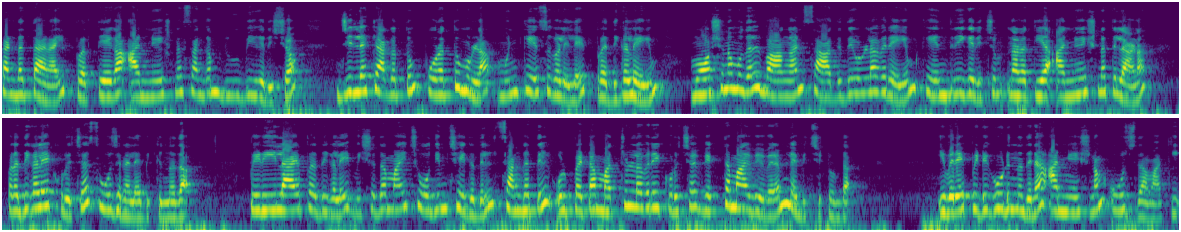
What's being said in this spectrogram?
കണ്ടെത്താനായി പ്രത്യേക അന്വേഷണ സംഘം രൂപീകരിച്ച് ജില്ലയ്ക്കകത്തും പുറത്തുമുള്ള മുൻ കേസുകളിലെ പ്രതികളെയും മോഷണം മുതൽ വാങ്ങാൻ സാധ്യതയുള്ളവരെയും കേന്ദ്രീകരിച്ചും നടത്തിയ അന്വേഷണത്തിലാണ് പ്രതികളെക്കുറിച്ച് സൂചന ലഭിക്കുന്നത്. പിടിയിലായ പ്രതികളെ വിശദമായി ചോദ്യം ചെയ്തതിൽ സംഘത്തിൽ ഉൾപ്പെട്ട മറ്റുള്ളവരെക്കുറിച്ച് വ്യക്തമായ വിവരം ലഭിച്ചിട്ടുണ്ട്. ഇവരെ പിടികൂടുന്നതിന് അന്വേഷണം ഊർജിതമാക്കി.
